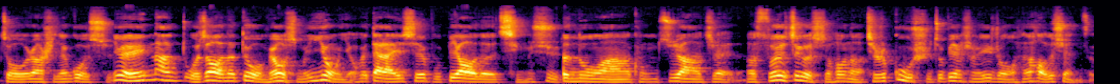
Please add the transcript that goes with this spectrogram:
就让时间过去。因为那我知道那对我没有什么用，也会带来一些不必要的情绪，愤怒啊、恐惧啊之类的。呃，所以这个时候呢，其实故事就变成了一种很好的选择。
